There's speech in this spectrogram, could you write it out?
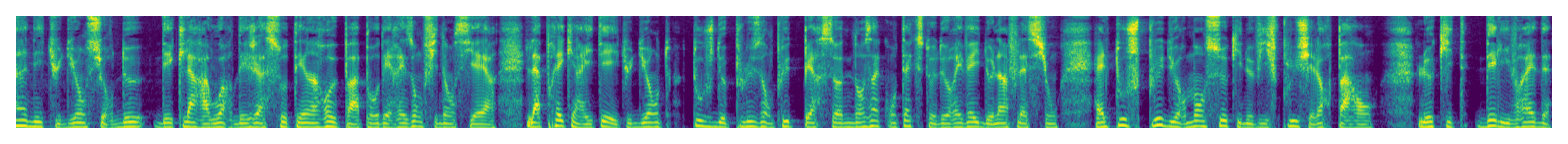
Un étudiant sur deux déclare avoir déjà sauté un repas pour des raisons financières. La précarité étudiante touche de plus en plus de personnes dans un contexte de réveil de l'inflation. Elle touche plus durement ceux qui ne vivent plus chez leurs parents. Le kit Delivered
